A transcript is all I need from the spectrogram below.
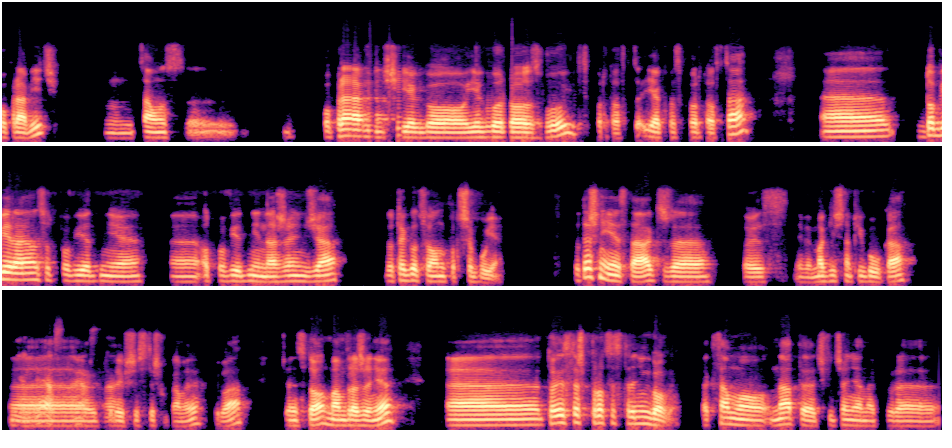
poprawić całą, poprawić jego, jego rozwój sportowca, jako sportowca, dobierając odpowiednie, e, odpowiednie narzędzia do tego, co on potrzebuje. To też nie jest tak, że to jest, nie wiem, magiczna pigułka, Nie, no jasne, e, jasne. której wszyscy szukamy chyba, często, mam wrażenie. E, To jest też proces treningowy. Tak samo na te ćwiczenia, na które,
